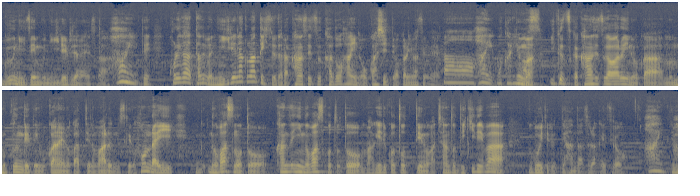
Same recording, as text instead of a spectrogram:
グーに全部握れるじゃないですか。はい、でこれが例えば握れなくなってきてたら関節可動範囲がおかしいって分かりますよね。あはい分かります。まあいくつか関節が悪いのか、まあ、むくんでて動かないのかっていうのもあるんですけど本来伸ばすのと完全に伸ばすことと曲げることっていうのがちゃんとできれば動いてるって判断するわけですよ。はい、でも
